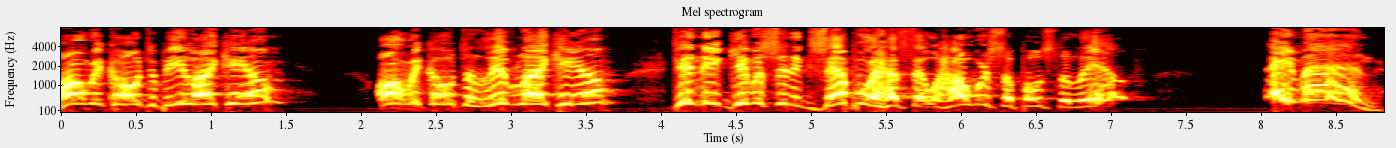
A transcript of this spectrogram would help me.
Aren't we called to be like him? Aren't we called to live like him? Didn't he give us an example as to how we're supposed to live? Amen.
